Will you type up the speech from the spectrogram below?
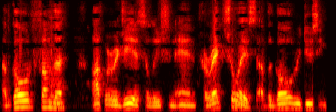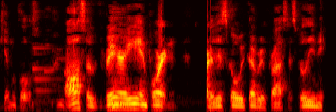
of gold from the aqua regia solution and correct choice of the gold reducing chemicals are also very important part of this gold recovery process, believe me.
